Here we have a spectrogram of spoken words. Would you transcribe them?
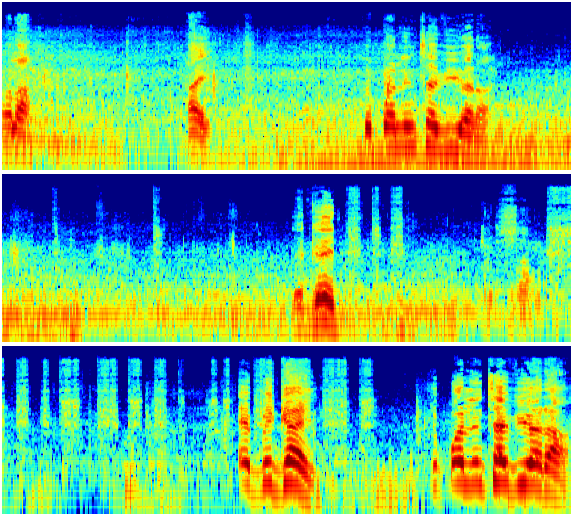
Hola. Hi. People interviewer. Ah. You're good. Sharp. Hey, big guy. People interviewer. Ah.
